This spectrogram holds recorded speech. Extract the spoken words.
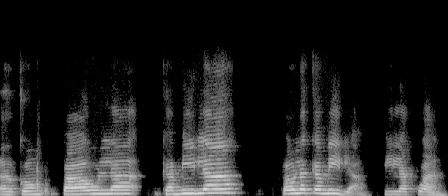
ah, con Paula, Camila, Paula Camila, Pila Juan.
